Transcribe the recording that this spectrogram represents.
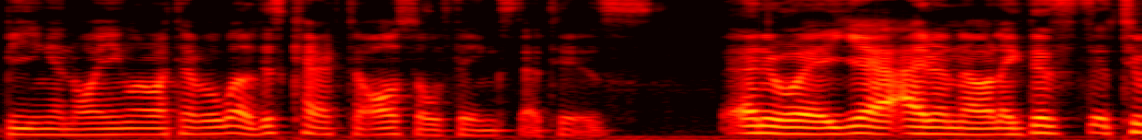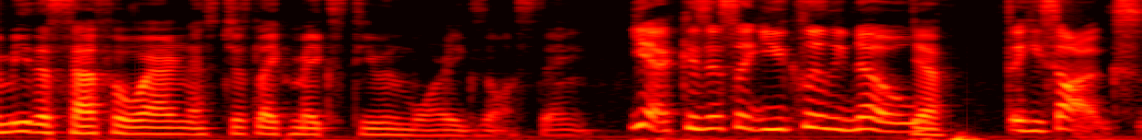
being annoying or whatever. Well, this character also thinks that his. Anyway, yeah, I don't know. Like this, to me, the self awareness just like makes it even more exhausting. yeah, because it's like you clearly know Yeah. that he sucks,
